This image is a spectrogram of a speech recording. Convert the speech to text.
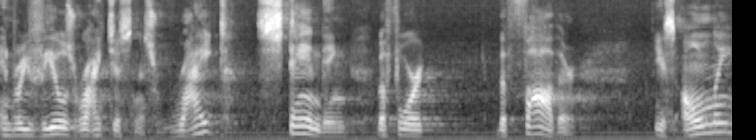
and reveals righteousness, right standing before the Father is only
